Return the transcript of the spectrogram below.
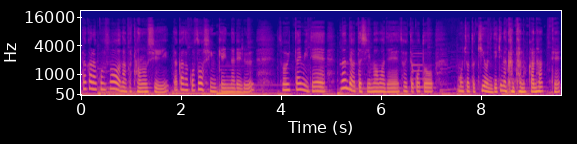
だからこそなんか楽しいだからこそ真剣になれるそういった意味でなんで私今までそういったことをもうちょっと器用にできなかったのかなって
